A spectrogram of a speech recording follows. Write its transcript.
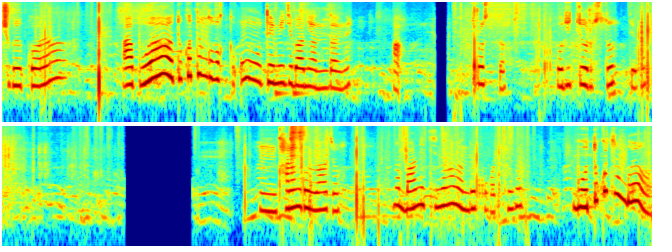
죽을 거야. 아 뭐야 똑같은 거밖에 어 데미지 많이 안 나네. 아 줄었어. 어디 줄었어? 내가? 음 다른 걸로 하죠. 난 많이 진행하면 안 될 것 같아서. 뭐 똑같은 거야.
